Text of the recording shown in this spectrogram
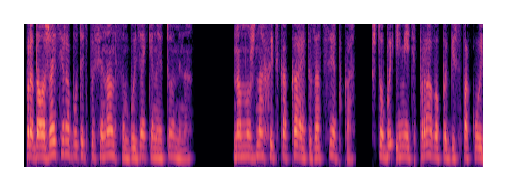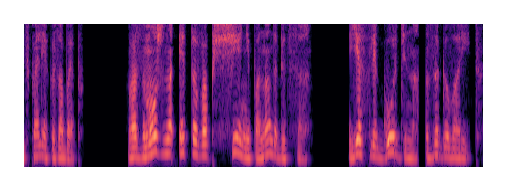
продолжайте работать по финансам Бузякина и Томина. Нам нужна хоть какая-то зацепка, чтобы иметь право побеспокоить коллег из АБЭП. Возможно, это вообще не понадобится, если Гордина заговорит.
